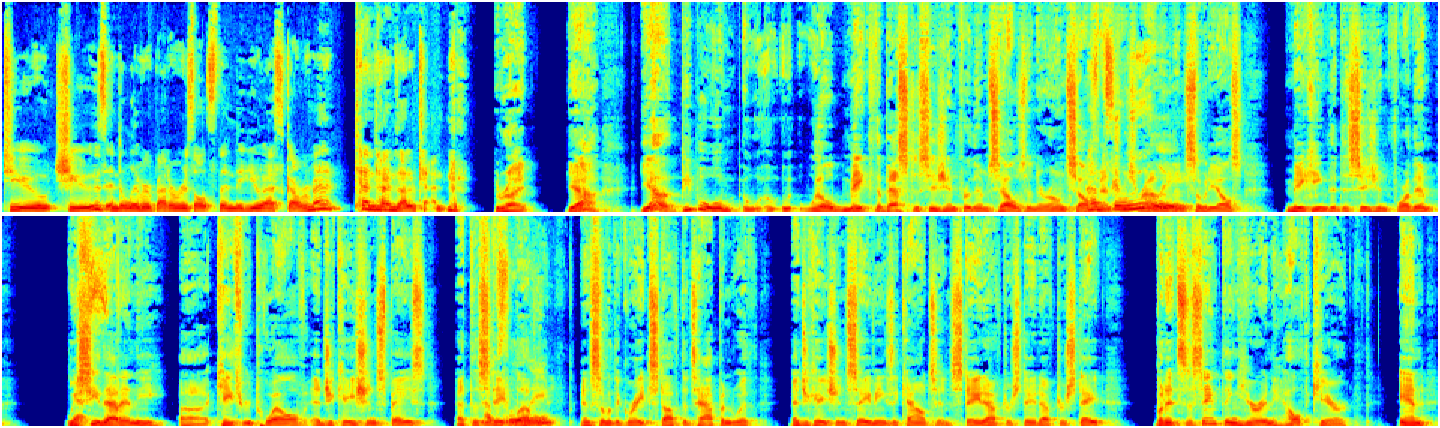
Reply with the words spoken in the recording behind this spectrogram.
to choose and deliver better results than the US government 10 times out of 10. Right. Yeah. Yeah, people will will make the best decision for themselves in their own self-interest rather than somebody else making the decision for them. We yes. see that in the uh, K through 12 education space at the state Absolutely. level and some of the great stuff that's happened with education savings accounts in state after state after state. But it's the same thing here in healthcare. And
